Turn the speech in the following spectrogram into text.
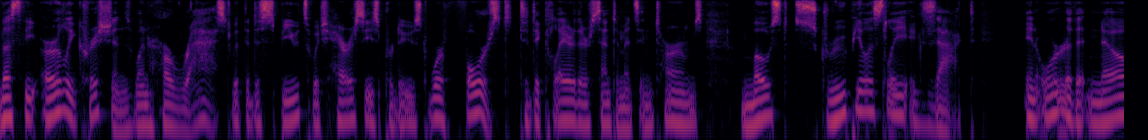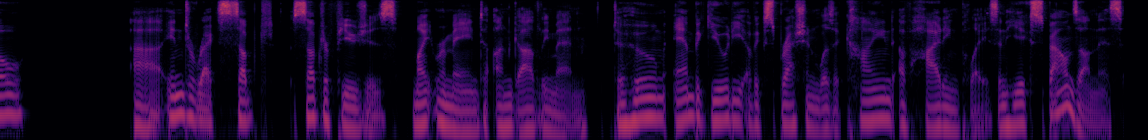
Thus, the early Christians, when harassed with the disputes which heresies produced, were forced to declare their sentiments in terms most scrupulously exact, in order that no uh, indirect sub- subterfuges might remain to ungodly men, to whom ambiguity of expression was a kind of hiding place. And he expounds on this.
